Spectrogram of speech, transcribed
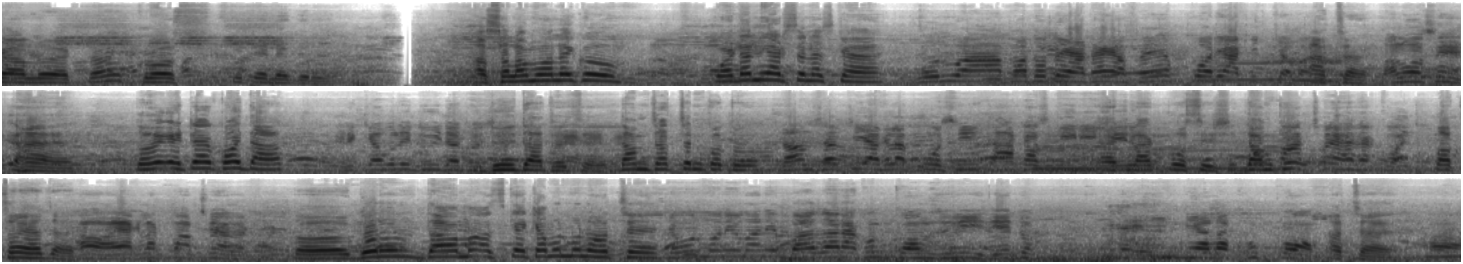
কালো একটা ক্রস কিটেনে গরু। আসসালামু আলাইকুম। কয়টা নিয়ে আসছেন আজকে? গরু আপাতত এটাই আছে পরে আটিক আচ্ছা। ভালো আছে? হ্যাঁ। তো এটা কয় দাঁত? দুই দাঁত হয়েছে? হয়েছে। দাম চাচ্ছেন কত? দাম চাচ্ছি এক লাখ পঁচিশ আঠাশ তিরিশ এক লাখ পঁচিশ। দাম পাঁচ ছয় হাজার পাঁচ ছয় হাজার। হ্যাঁ এক লাখ পাঁচ ছয় হাজার তো গরুর দাম আজকে কেমন মনে হচ্ছে? কেমন মনে মানে বাজার এখন কমজোরি যেহেতু মেলা খুব কম। আচ্ছা। হ্যাঁ,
